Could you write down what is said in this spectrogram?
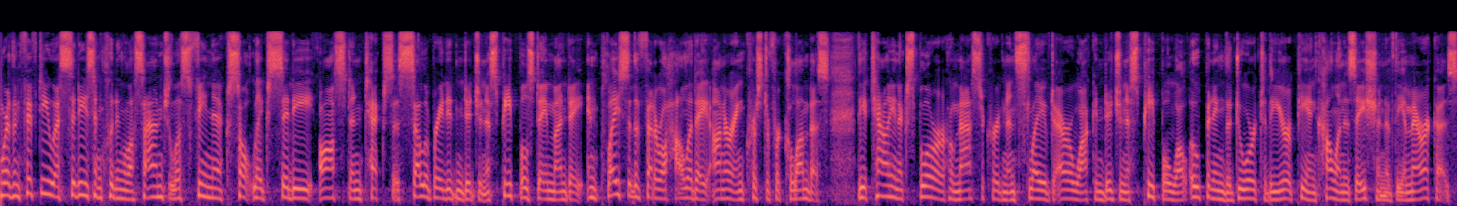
More than 50 U.S. cities, including Los Angeles, Phoenix, Salt Lake City, Austin, Texas, celebrated Indigenous Peoples Day Monday in place of the federal holiday honoring Christopher Columbus, the Italian explorer who massacred and enslaved Arawak indigenous people while opening the door to the European colonization of the Americas.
